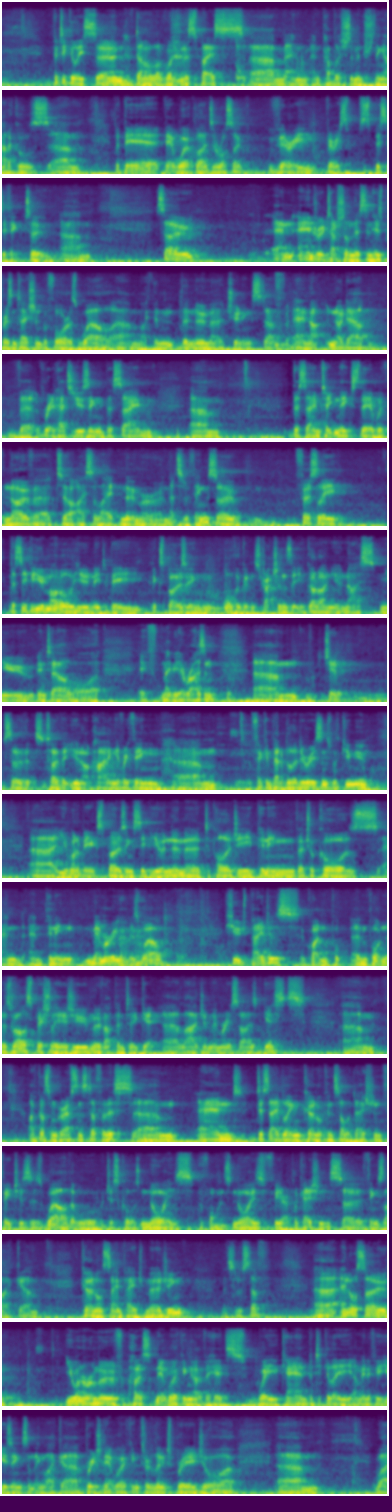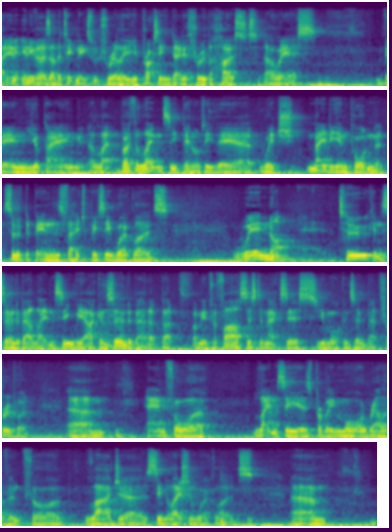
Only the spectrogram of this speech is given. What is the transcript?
particularly CERN have done a lot of work in this space um, and, and, published some interesting articles. Um, but their their workloads are also very very specific too. Um, so, and Andrew touched on this in his presentation before as well, um, like the, the NUMA tuning stuff, and uh, no doubt the Red Hat's using the same um, the same techniques there with Nova to isolate NUMA and that sort of thing. So, firstly, the CPU model, you need to be exposing all the good instructions that you've got on your nice new Intel or if maybe a Ryzen um, chip so that, so that you're not hiding everything um, for compatibility reasons with QEMU. Uh, you want to be exposing CPU and NUMA topology, pinning virtual cores, and, and pinning memory as well. Huge pages are quite imp important as well, especially as you move up into get uh, larger memory sized guests. Um, I've got some graphs and stuff for this, um, and disabling kernel consolidation features as well that will just cause noise, performance noise for your applications. So things like um, kernel same page merging, that sort of stuff. Uh, and also, you want to remove host networking overheads where you can, particularly, I mean, if you're using something like uh, bridge networking through Linux Bridge or um, well, any, any, of those other techniques which really you're proxying data through the host OS then you're paying a la- both a latency penalty there, which may be important. It sort of depends for HPC workloads. We're not too concerned about latency. We are concerned about it, but I mean, for file system access, you're more concerned about throughput. Um, and for latency is probably more relevant for larger simulation workloads. Um,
